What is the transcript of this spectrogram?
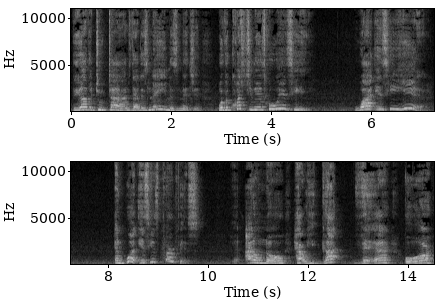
the other two times that his name is mentioned. Well, the question is who is he? Why is he here? And what is his purpose? I don't know how he got there or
